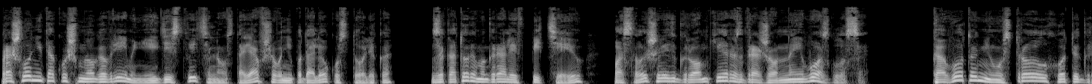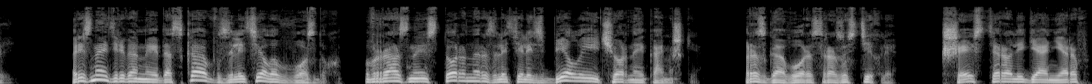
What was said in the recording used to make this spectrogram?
Прошло не так уж много времени, и действительно, у стоявшего неподалеку столика, за которым играли в питею, послышались громкие раздраженные возгласы. Кого-то не устроил ход игры. Резная деревянная доска взлетела в воздух. В разные стороны разлетелись белые и черные камешки. Разговоры сразу стихли. Шестеро легионеров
